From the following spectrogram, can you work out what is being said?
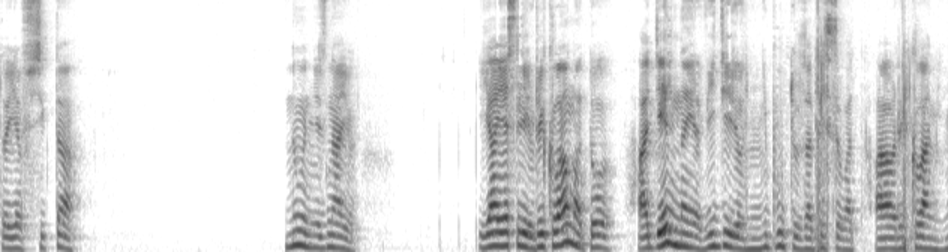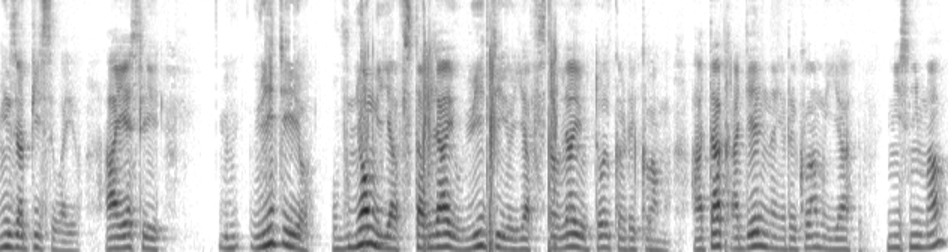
то я всегда, ну, не знаю, я если реклама, то отдельное видео не буду записывать о рекламе, не записываю. А если видео, в нем я вставляю видео, я вставляю только рекламу. А так отдельной рекламы я не снимал,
